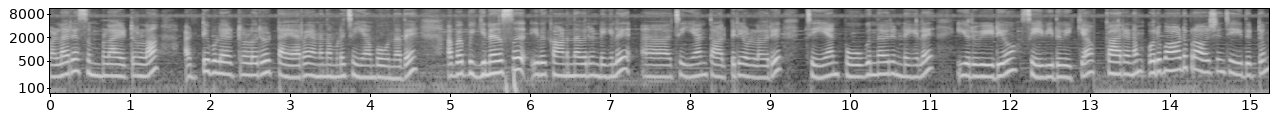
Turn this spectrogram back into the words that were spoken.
വളരെ സിമ്പിളായിട്ടുള്ള അടിപൊളിയായിട്ടുള്ളൊരു ടയറാണ് നമ്മൾ ചെയ്യാൻ പോകുന്നത്. അപ്പോൾ ബിഗിനേഴ്സ് ഇത് കാണുന്നവരുണ്ടെങ്കിൽ ചെയ്യാൻ താല്പര്യമുള്ളവർ ചെയ്യാൻ പോകുന്നവരുണ്ടെങ്കിൽ ഈ ഒരു വീഡിയോ സേവ് ചെയ്ത് വെക്കുക. കാരണം ഒരുപാട് പ്രാവശ്യം ചെയ്തിട്ടും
